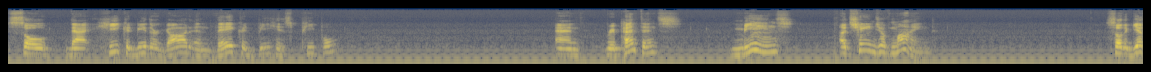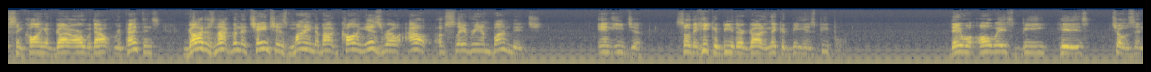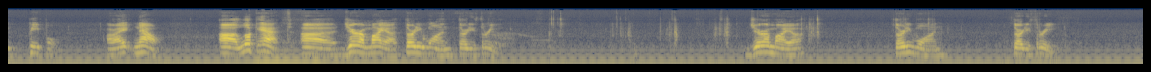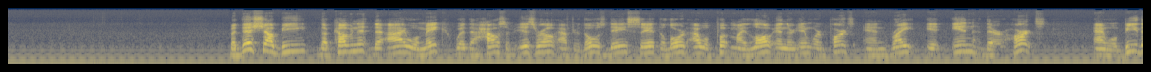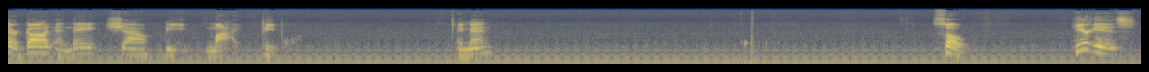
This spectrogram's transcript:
so that he could be their God and they could be his people. And repentance means a change of mind. So the gifts and calling of God are without repentance. God is not going to change his mind about calling Israel out of slavery and bondage in Egypt so that he could be their God and they could be his people. They will always be his chosen people. All right? Now, uh, look at uh, Jeremiah 31 33. Jeremiah 31 33. But this shall be the covenant that I will make with the house of Israel after those days, saith the Lord. I will put my law in their inward parts and write it in their hearts, and will be their God, and they shall be my people. Amen. So, here is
